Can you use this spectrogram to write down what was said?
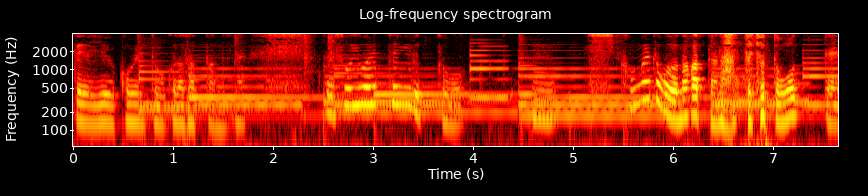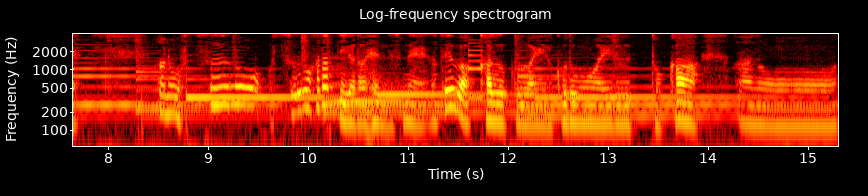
ていうコメントをくださったんですね。でそう言われてみると、うん、考えたことなかったなってちょっと思ってあの普通の普通の方って言い方は変ですね例えば家族がいる子供がいるとかあの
